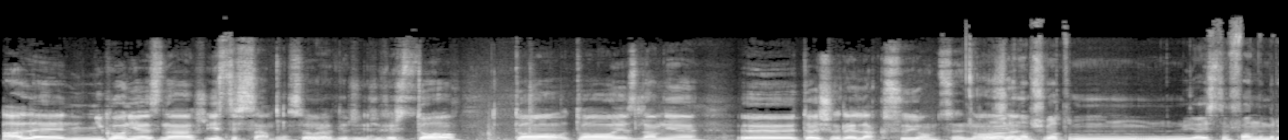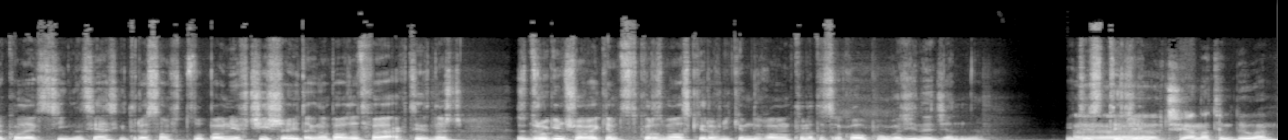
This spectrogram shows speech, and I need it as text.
ale nikogo nie znasz, jesteś sam. Teoretycznie. ludzie, wiesz- to, to, to jest dla mnie e, też relaksujące. No, Znaczy, Ja ale, na przykład mm, ja jestem fanem rekolekcji ignacjańskich, które są w- zupełnie w ciszy i tak naprawdę twoja aktywność z drugim człowiekiem to tylko rozmowa z kierownikiem duchowym, która to jest około pół godziny dziennie. I to jest tydzień. E, czy ja na tym byłem?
